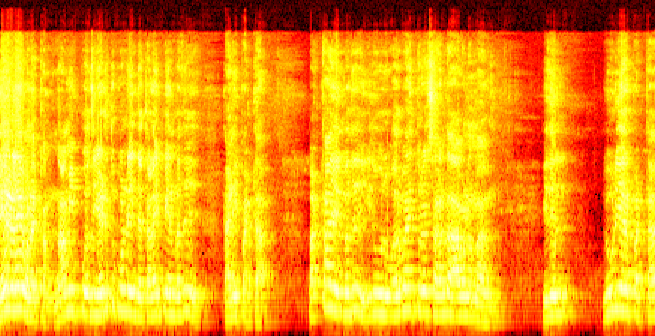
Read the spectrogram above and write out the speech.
நேர்களே வணக்கம். நாம் இப்போது எடுத்துக்கொண்ட இந்த தலைப்பு என்பது தனிப்பட்டா. பட்டா என்பது இது ஒரு வருவாய்த்துறை சார்ந்த ஆவணமாகும். இதில் யூடிஆர் பட்டா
